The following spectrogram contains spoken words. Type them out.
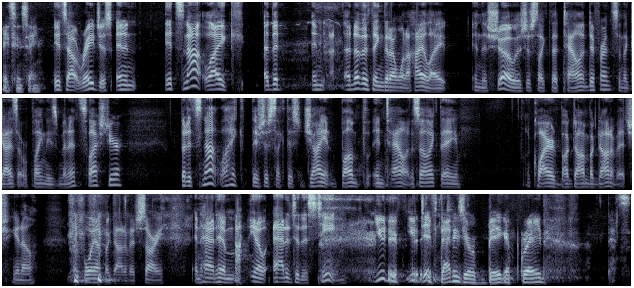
It's insane. It's outrageous. And it's not like uh, that. And another thing that I want to highlight in this show is just like the talent difference in the guys that were playing these minutes last year. But it's not like there's just like this giant bump in talent. It's not like they acquired Bogdan Bogdanovic, you know, or Bojan Bogdanovic, sorry, and had him, you know, added to this team. You If, you didn't. if that is your big upgrade, that's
